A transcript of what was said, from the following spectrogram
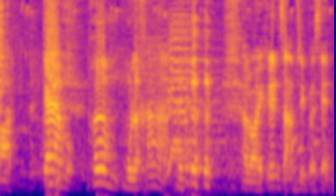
อด แก้ม เพิ่มมูลค่า อร่อยขึ้นสามสิบเปอร์เซ็นต์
